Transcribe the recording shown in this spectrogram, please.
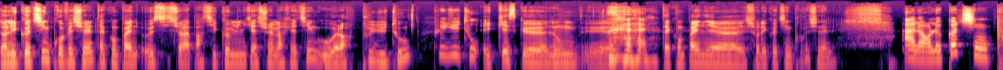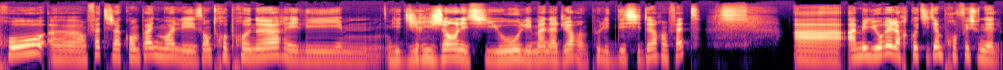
Dans les coachings professionnels, tu accompagnes aussi sur la partie communication et marketing ou alors plus du tout? Plus du tout. Et qu'est-ce que donc euh, tu accompagnes euh, sur les coachings professionnels? Alors le coaching pro, euh, en fait, j'accompagne moi les entrepreneurs et les, hum, les, dirigeants, les CEO, les managers, un peu les décideurs en fait à améliorer leur quotidien professionnel.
